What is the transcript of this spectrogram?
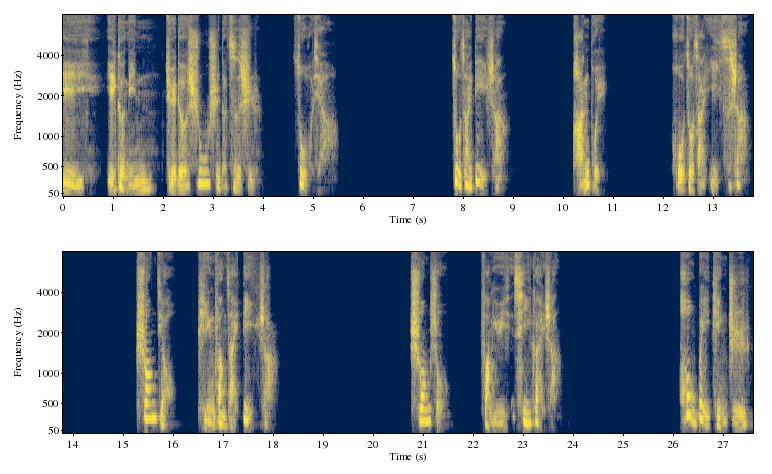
以一个您觉得舒适的姿势坐下，坐在地上，盘腿，或坐在椅子上，双脚平放在地上，双手放于膝盖上，后背挺直。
